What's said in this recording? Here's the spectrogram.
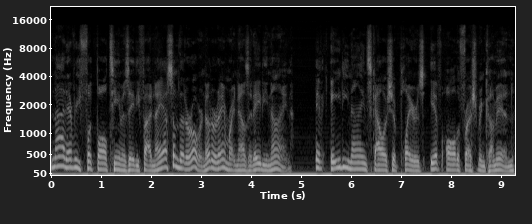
Not every football team is 85. Now, you have some that are over. Notre Dame right now is at 89. They have 89 scholarship players if all the freshmen come in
